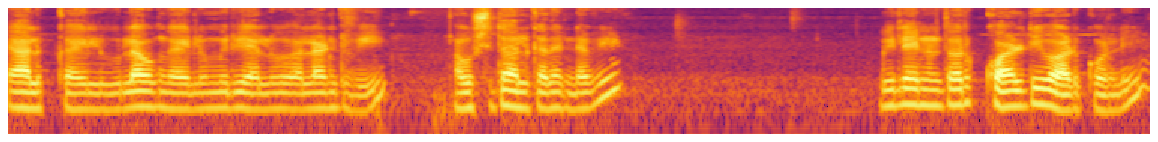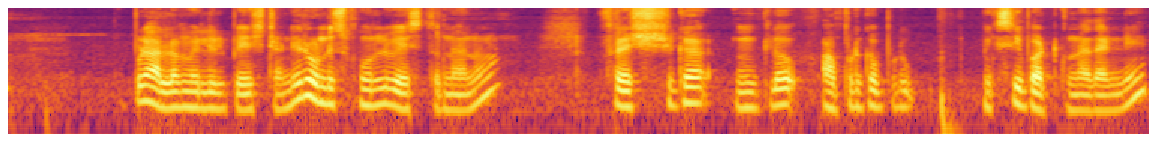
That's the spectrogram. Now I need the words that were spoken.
యాలక్కాయలు లవంగాయలు మిరియాలు అలాంటివి. ఔషధాలు కదండి అవి. వీలైనంత వరకు క్వాలిటీ వాడుకోండి. ఇప్పుడు అల్లం వెల్లుల్లి పేస్ట్ అండి. రెండు స్పూన్లు వేస్తున్నాను. ఫ్రెష్గా ఇంట్లో అప్పటికప్పుడు మిక్సీ పట్టుకున్నదండి.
